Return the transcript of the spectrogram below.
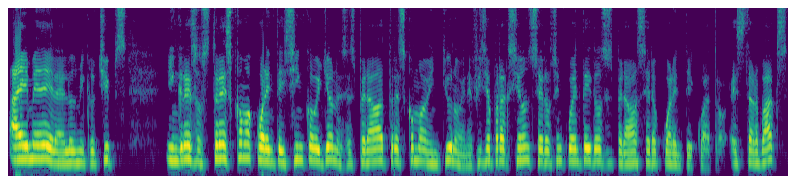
AMD, la de los microchips. Ingresos 3,45 billones, esperaba 3,21. Beneficio por acción 0,52, esperaba 0,44. Starbucks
